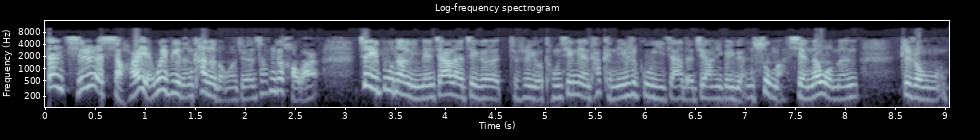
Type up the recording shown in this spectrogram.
但其实小孩也未必能看得懂，我觉得他们就好玩。这一部呢，里面加了这个，就是有同性恋，他肯定是故意加的这样一个元素嘛，显得我们这种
